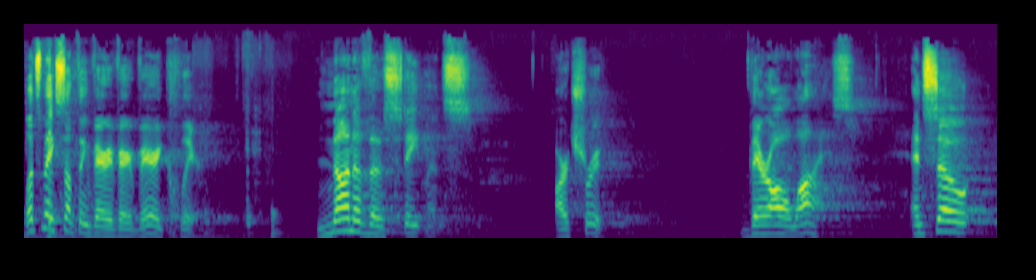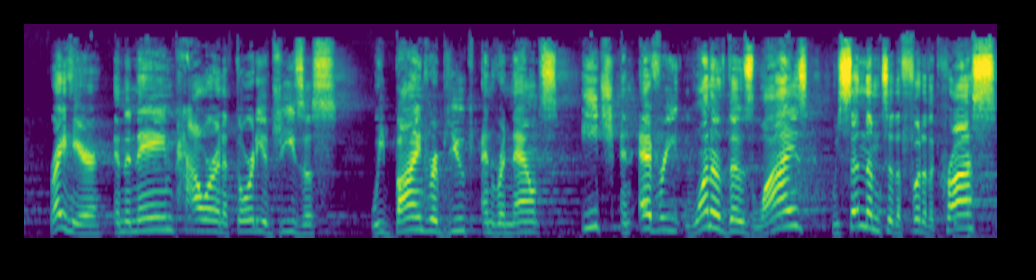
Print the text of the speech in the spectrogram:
Let's make something very, very, very clear. None of those statements are true. They're all lies. And so, right here, in the name, power, and authority of Jesus, we bind, rebuke, and renounce each and every one of those lies. We send them to the foot of the cross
